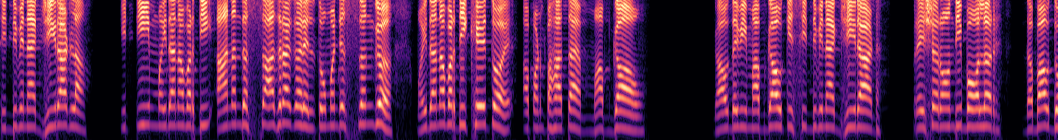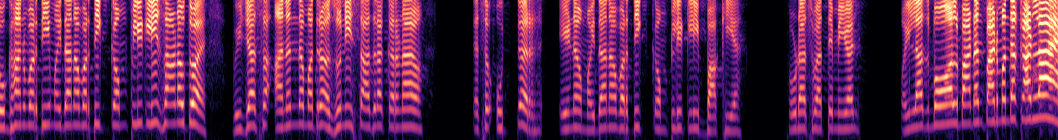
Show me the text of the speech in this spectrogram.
सिद्धिविनायक जिराडला की टीम मैदानावरती आनंद साजरा करेल. तो म्हणजे संघ. मैदानावरती खेळतोय. आपण पाहताय मापगाव. गावदेवी मापगाव की Siddhivinayak Jirad. Pressure on the bowler दबाव दोघांवरती मैदानावरती कम्प्लिटली जाणवतोय. विजयाचा आनंद मात्र अजूनही साजरा करणं त्याचं उत्तर येणं मैदानावरती कम्प्लिटली बाकी आहे. थोडाच वेळात ते मिळेल. पहिलाच बॉल बाडन पाडमंद काढलाय.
